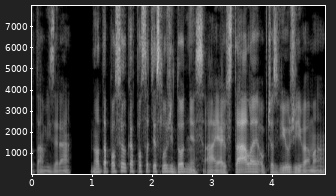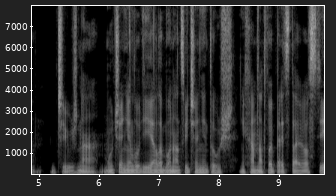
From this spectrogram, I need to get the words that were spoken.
to tam vyzerá. No a tá posilka v podstate slúži dodnes a ja ju stále občas využívam a či už na mučenie ľudí alebo na cvičenie, to už nechám na tvojej predstavivosti.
